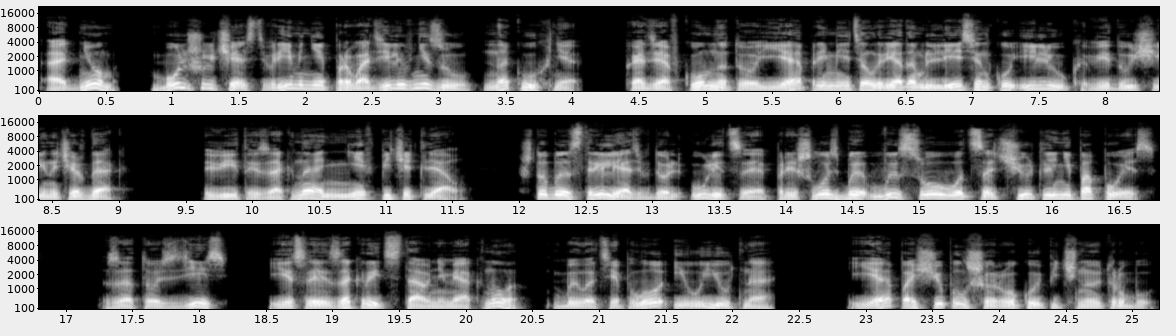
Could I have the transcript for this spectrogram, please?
а днем большую часть времени проводили внизу, на кухне. Входя в комнату, я приметил рядом лесенку и люк, ведущие на чердак. Вид из окна не впечатлял. Чтобы стрелять вдоль улицы, пришлось бы высовываться чуть ли не по пояс. Зато здесь, если закрыть ставнями окно, было тепло и уютно. Я пощупал широкую печную трубу.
